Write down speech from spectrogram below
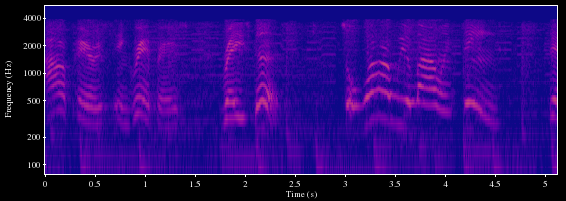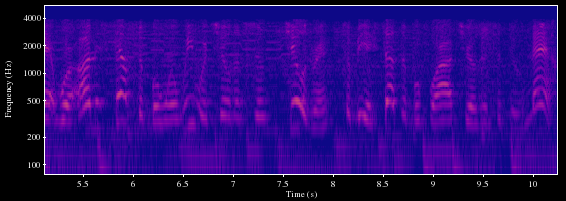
our parents and grandparents raised us. So why are we allowing things that were unacceptable when we were children to, children to be acceptable for our children to do now?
